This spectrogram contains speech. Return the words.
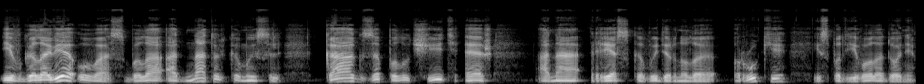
и в голове у вас была одна только мысль — как заполучить Эш... Она резко выдернула руки из-под его ладони.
